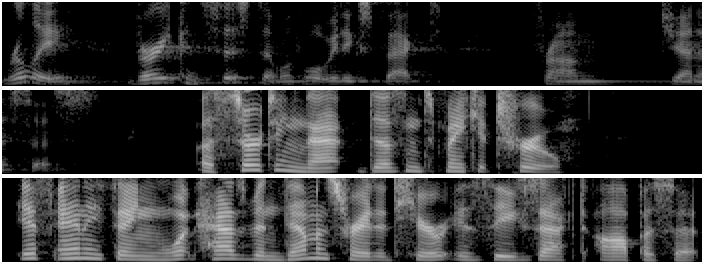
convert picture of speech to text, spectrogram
really very consistent with what we'd expect from Genesis. Asserting that doesn't make it true. If anything, what has been demonstrated here is the exact opposite.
